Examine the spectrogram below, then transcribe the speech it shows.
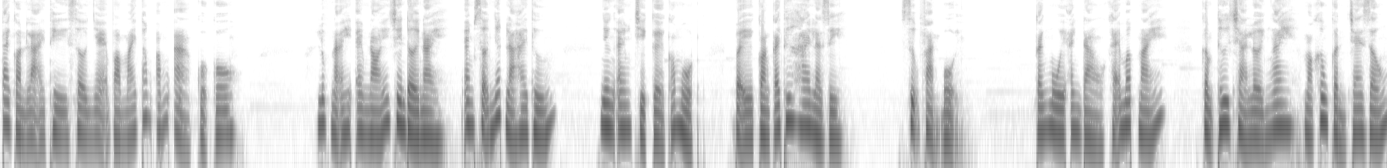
tay còn lại thì sờ nhẹ vào mái tóc óng ả của cô. Lúc nãy em nói trên đời này em sợ nhất là hai thứ, nhưng em chỉ kể có một, vậy còn cái thứ hai là gì? Sự phản bội. Cánh môi anh đào khẽ mấp máy, Cẩm Thư trả lời ngay mà không cần che giấu.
